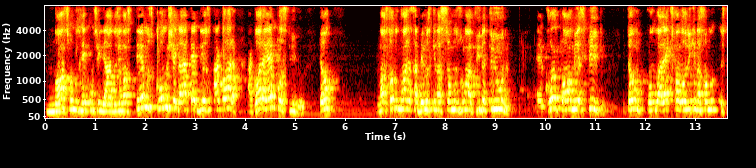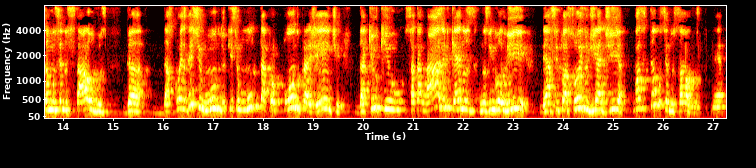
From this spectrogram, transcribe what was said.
nós fomos reconciliados e nós temos como chegar até Deus agora. Agora é possível. Então, nós todos nós já sabemos que nós somos uma vida triuna. É, corpo, alma e espírito. Então, quando o Alex falou ali que nós somos, estamos sendo salvos da, das coisas deste mundo, do que esse mundo está propondo para a gente, daquilo que o Satanás ele quer nos, nos engolir, né, as situações do dia a dia, nós estamos sendo salvos. Né?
